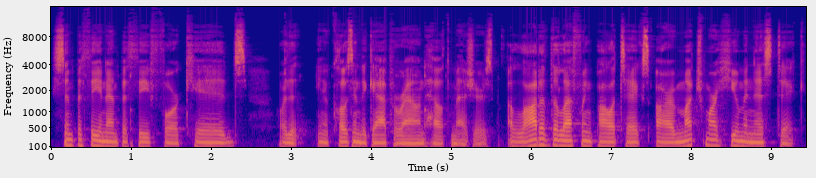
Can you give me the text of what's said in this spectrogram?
sympathy and empathy for kids or the you know closing the gap around health measures. A lot of the left wing politics are much more humanistic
